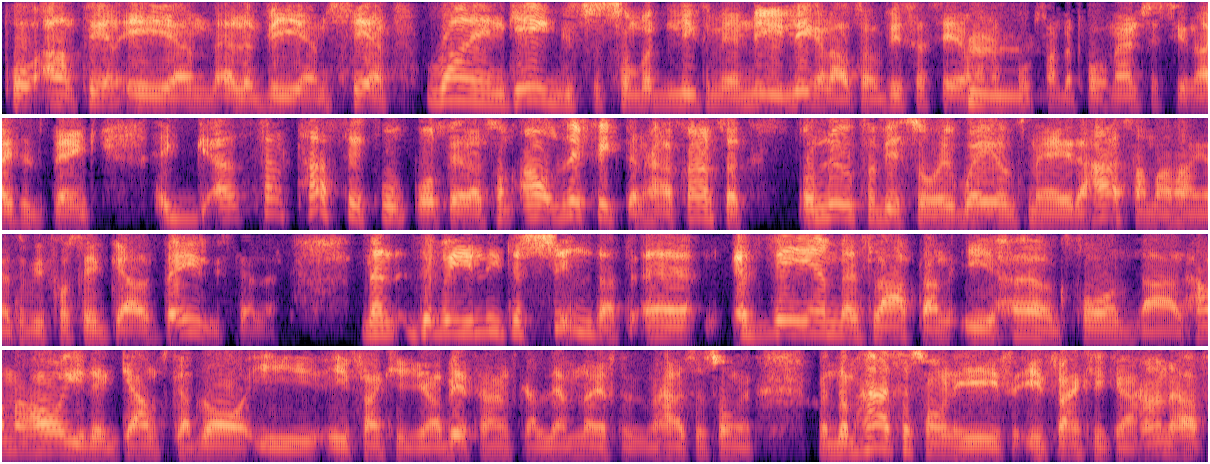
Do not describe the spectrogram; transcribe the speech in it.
på antingen EM eller VM-scen. Ryan Giggs, som var lite mer nyligen, alltså, vissa ser honom mm. fortfarande på Manchester Uniteds bänk. En fantastisk fotbollsspelare som aldrig fick den här chansen. Och nu förvisso är Wales med i det här sammanhanget och vi får se Gareth Bale istället. Men det var ju lite synd att eh, ett VM med Zlatan i hög form där, han har ju det ganska bra i, i Frankrike jag vet att han ska lämna efter den här säsongen. Men de här säsongerna i, i Frankrike, han har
